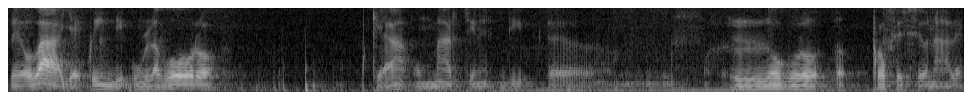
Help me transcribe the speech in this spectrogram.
le ovaie, quindi un lavoro che ha un margine di eh, logoro eh, professionale,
